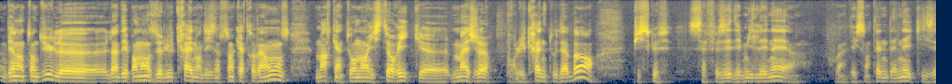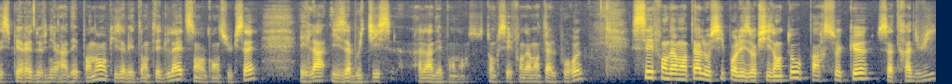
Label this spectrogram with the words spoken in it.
Bien entendu, l'indépendance de l'Ukraine en 1991 marque un tournant historique euh, majeur pour l'Ukraine tout d'abord, puisque ça faisait des millénaires des centaines d'années qu'ils espéraient devenir indépendants, qu'ils avaient tenté de l'être sans grand succès, et là, ils aboutissent à l'indépendance. Donc c'est fondamental pour eux. C'est fondamental aussi pour les Occidentaux parce que ça traduit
